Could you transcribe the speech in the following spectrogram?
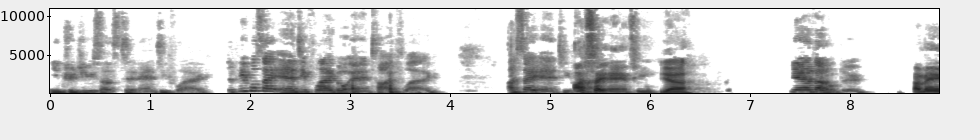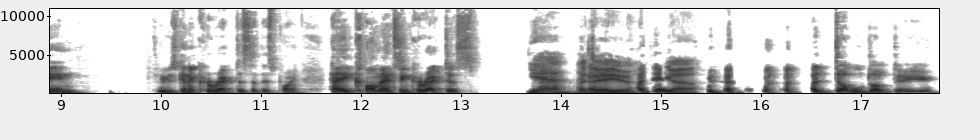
introduce us to anti flag? Do people say anti flag or anti flag? I say anti I say anti. Yeah. Yeah, that'll do. I mean, who's going to correct us at this point? Hey, comment and correct us. Yeah. I okay. dare you. I dare you. Yeah. I double dog dare you.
